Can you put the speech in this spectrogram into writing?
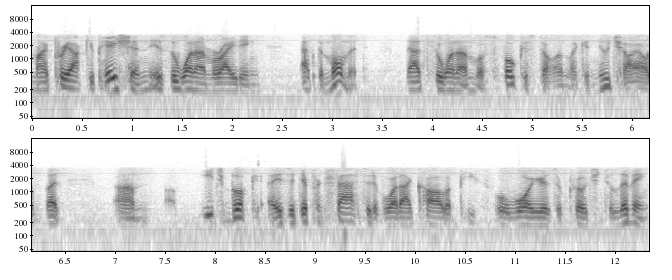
my preoccupation is the one I'm writing at the moment. That's the one I'm most focused on, like a new child. But um, each book is a different facet of what I call a peaceful warrior's approach to living.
